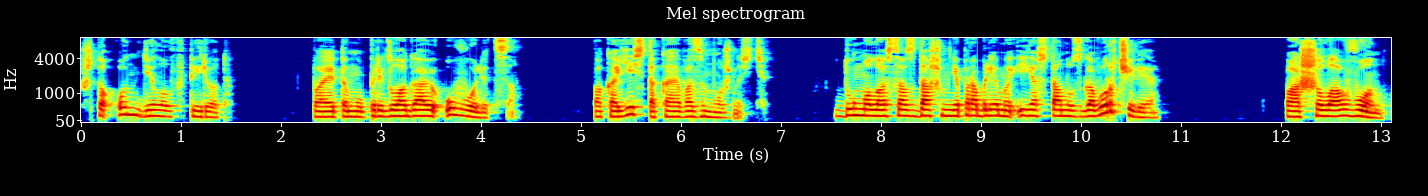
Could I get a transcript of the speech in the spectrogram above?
что он делал вперед. Поэтому предлагаю уволиться, пока есть такая возможность. Думала, создашь мне проблемы, и я стану сговорчивее? Пошла вон.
